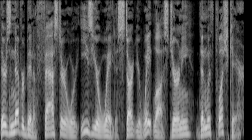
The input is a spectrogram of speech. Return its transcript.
There's never been a faster or easier way to start your weight loss journey than with PlushCare.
